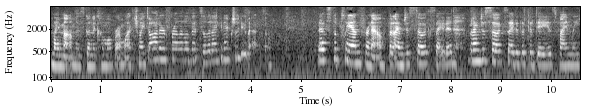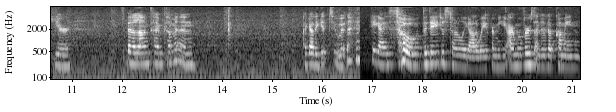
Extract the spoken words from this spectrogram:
my mom is going to come over and watch my daughter for a little bit so that I can actually do that. So that's the plan for now, but I'm just so excited. But I'm just so excited that the day is finally here. It's been a long time coming and I gotta get to it. hey guys, so the day just totally got away from me. Our movers ended up coming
